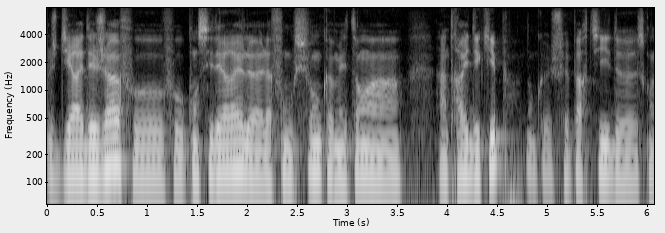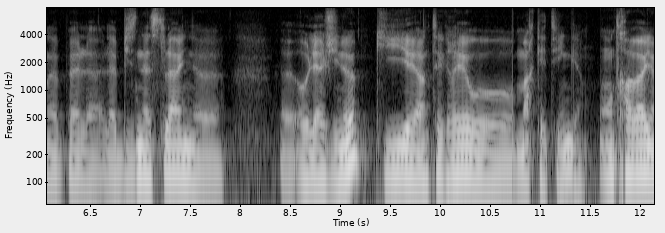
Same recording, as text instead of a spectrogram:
Je dirais déjà, il faut, considérer la fonction comme étant un, travail d'équipe. Donc je fais partie de ce qu'on appelle la business line euh, euh, oléagineux, qui est intégrée au marketing. On travaille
